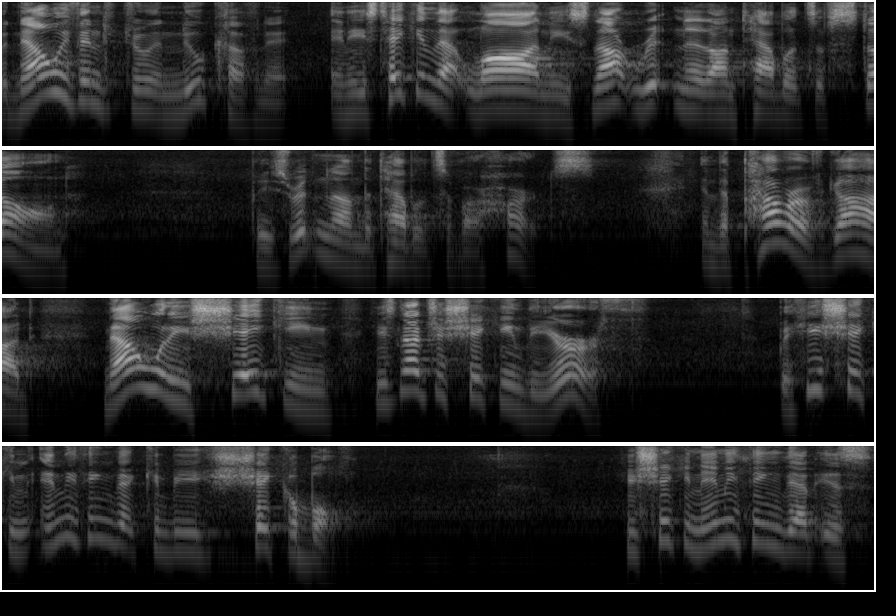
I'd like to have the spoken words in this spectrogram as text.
But now we've entered into a new covenant, and he's taking that law and he's not written it on tablets of stone, but he's written it on the tablets of our hearts. And the power of God, now what he's shaking, he's not just shaking the earth, but he's shaking anything that can be shakable. He's shaking anything that is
